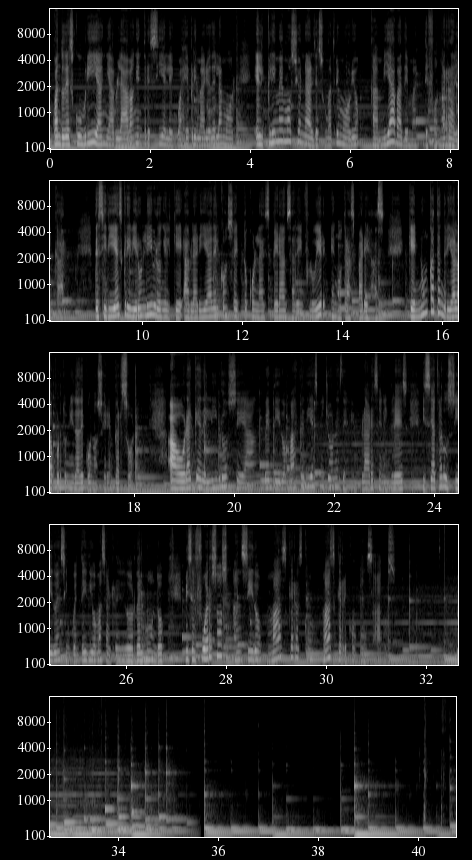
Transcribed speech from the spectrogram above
Cuando descubrían y hablaban entre sí el lenguaje primario del amor, el clima emocional de su matrimonio cambiaba de, forma radical. Decidí escribir un libro en el que hablaría del concepto con la esperanza de influir en otras parejas que nunca tendría la oportunidad de conocer en persona. Ahora que del libro se han vendido más de 10 millones de ejemplares en inglés y se ha traducido en 50 idiomas alrededor del mundo, mis esfuerzos han sido más que, más que recompensados.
